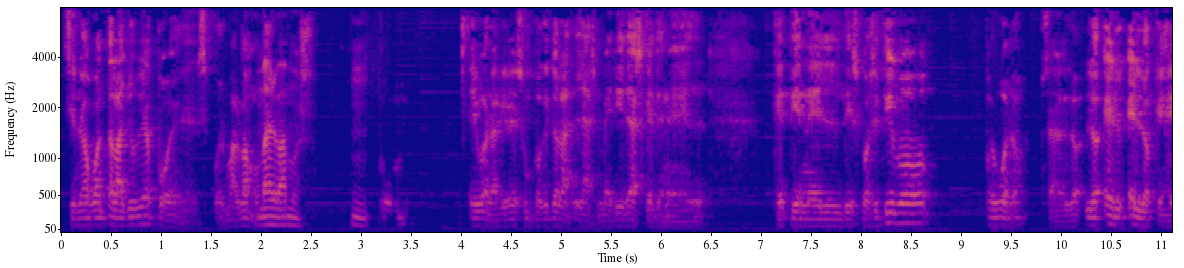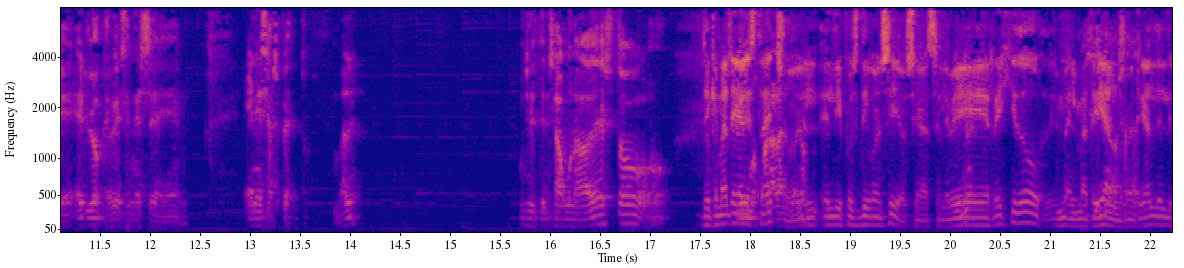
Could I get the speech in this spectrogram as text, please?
si no aguanta la lluvia, pues, pues mal vamos. Mal vamos. Mm. Y bueno, aquí ves un poquito la- las medidas que tiene el, que tiene el dispositivo. Pues bueno, o sea, lo- lo- es, es lo que, es lo que ves en ese, en ese aspecto, ¿vale? Si tienes alguna duda de esto o... ¿De qué material está hecho el, el dispositivo en sí? O sea, ¿se le ve rígido el, material, Sí, no, o el sea, material del Se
